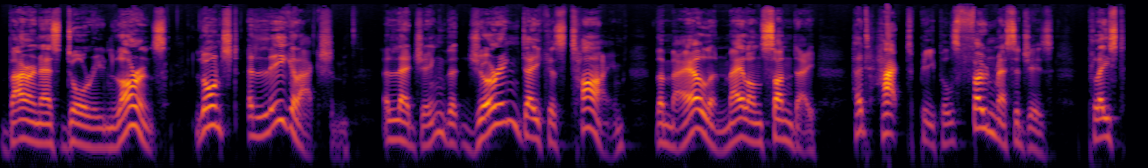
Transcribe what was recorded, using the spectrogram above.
Baroness Doreen Lawrence, launched a legal action alleging that during Dacre's time, the Mail and Mail on Sunday had hacked people's phone messages, placed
